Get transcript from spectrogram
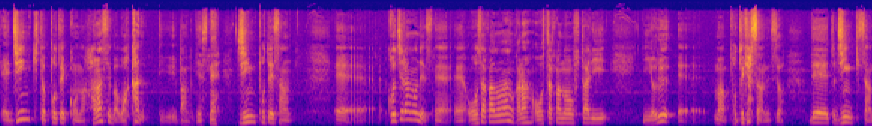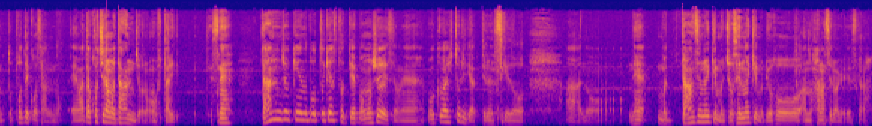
ー、ジンキとポテコの話せばわかるっていう番組ですね。ジンポテさん、えー、こちらもですね、えー、大阪のなのかな？大阪のお二人による、えー、まあ、ポッドキャストなんですよ。で、えーと、ジンキさんとポテコさんの、えー、またこちらも男女のお二人ですね。男女系のポッドキャストってやっぱ面白いですよね。僕は一人でやってるんですけどあのね、まあ、男性の意見も女性の意見も両方あの話せるわけですから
